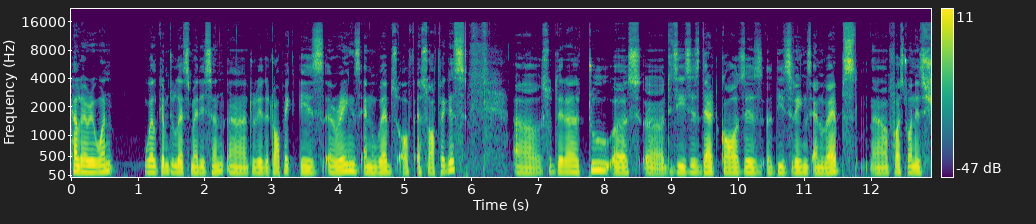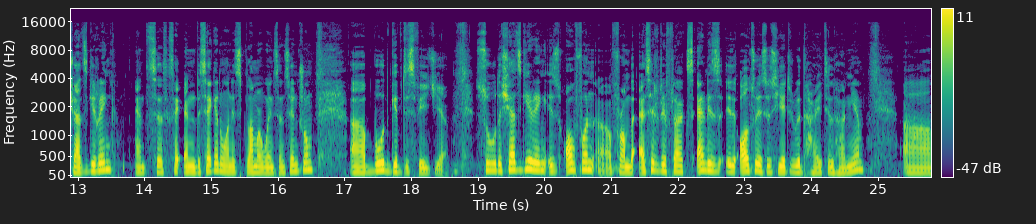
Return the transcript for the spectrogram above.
Hello everyone, welcome to Let's Medicine. Uh, today the topic is rings and webs of esophagus. Uh, so there are two uh, uh diseases that causes uh, these rings and webs. Uh, first one is Schatzki ring and, and the second one is Plummer-Vinson syndrome. both give dysphagia. So the Schatzki ring is often from the acid reflux and is, is also associated with hiatal hernia. Uh,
